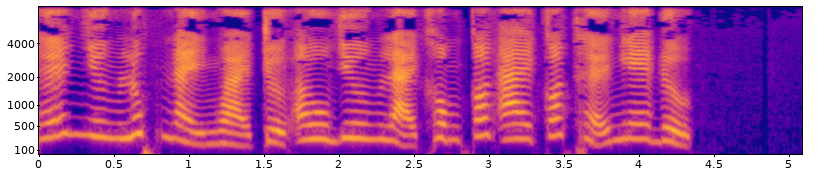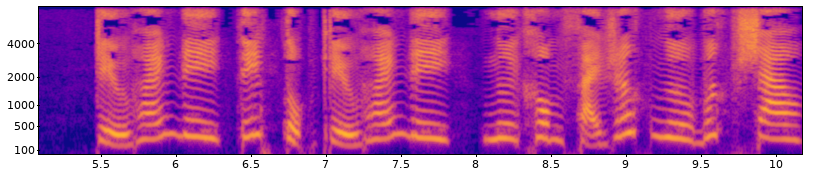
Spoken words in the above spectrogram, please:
Thế nhưng lúc này ngoài trừ Âu Dương lại không có ai có thể nghe được. Triệu hoán đi, tiếp tục triệu hoán đi, ngươi không phải rất ngư bức sao?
